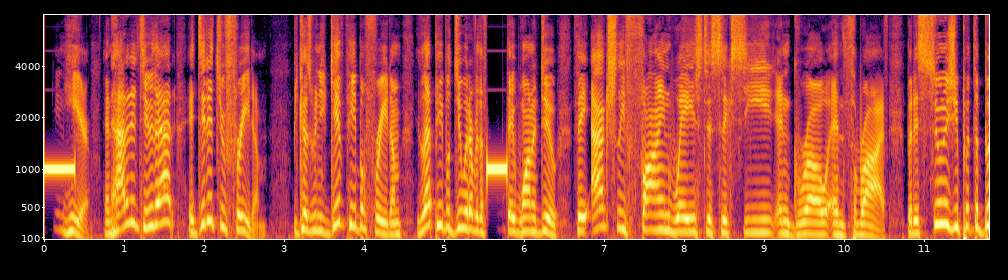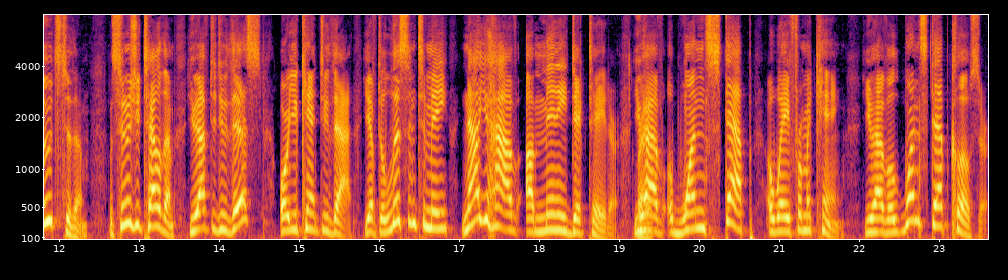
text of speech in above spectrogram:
here. And how did it do that? It did it through freedom. Because when you give people freedom, you let people do whatever the f- they want to do, they actually find ways to succeed and grow and thrive. But as soon as you put the boots to them, as soon as you tell them, you have to do this or you can't do that, you have to listen to me, now you have a mini dictator. You Right. have one step away from a king. You have a one step closer.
